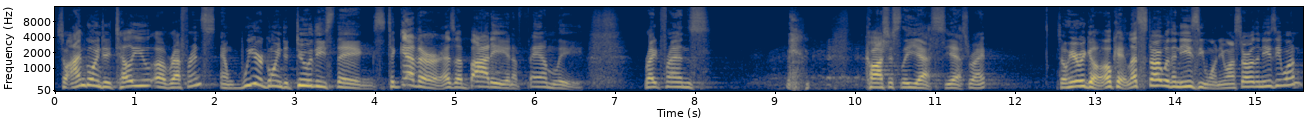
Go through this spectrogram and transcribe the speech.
So I'm going to tell you a reference, and we are going to do these things together as a body and a family. Right, friends? Cautiously, yes, yes, right? So here we go. Okay, let's start with an easy one. You want to start with an easy one?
